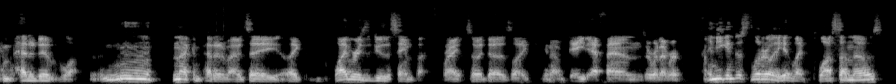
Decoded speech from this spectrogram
competitive, mm, not competitive, I would say like libraries that do the same thing, right? So it does like, you know, date FNs or whatever. And you can just literally hit like plus on those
